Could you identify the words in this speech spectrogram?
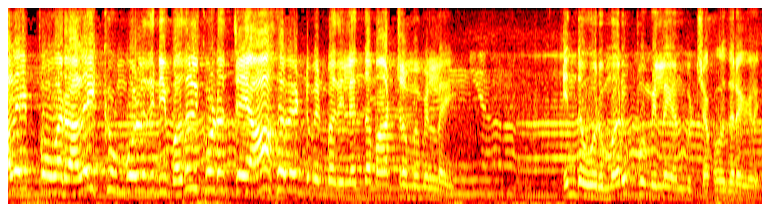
அழைப்பவர் அழைக்கும் பொழுது நீ பதில் கொடுத்தே ஆக வேண்டும் என்பதில் எந்த மாற்றமும் இல்லை. இந்த ஒரு மறுப்பும் இல்லை அன்பு சகோதரர்களே.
